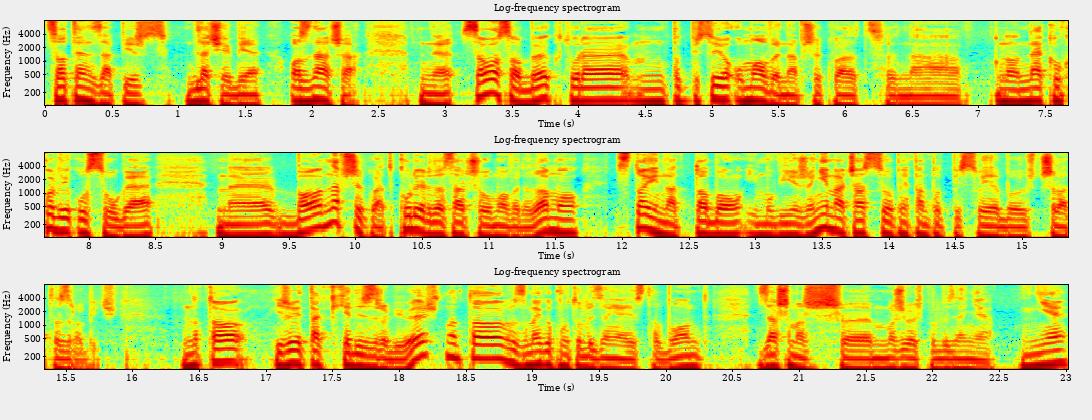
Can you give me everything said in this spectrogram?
co ten zapis dla ciebie oznacza. E, są osoby, które mm, podpisują umowy na przykład na no, na jakąkolwiek usługę, bo na przykład kurier dostarczył umowę do domu, stoi nad tobą i mówi, że nie ma czasu, mnie pan podpisuje, bo już trzeba to zrobić. No to jeżeli tak kiedyś zrobiłeś, no to z mojego punktu widzenia jest to błąd. Zawsze masz e, możliwość powiedzenia nie,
